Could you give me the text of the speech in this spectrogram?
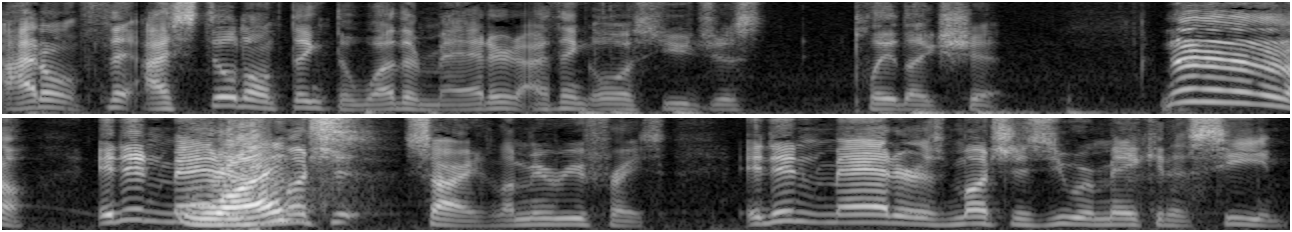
I don't think. I still don't think the weather mattered. I think OSU just played like shit. No, no, no, no, no. It didn't matter What? as much. As, sorry, let me rephrase. It didn't matter as much as you were making it seem.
